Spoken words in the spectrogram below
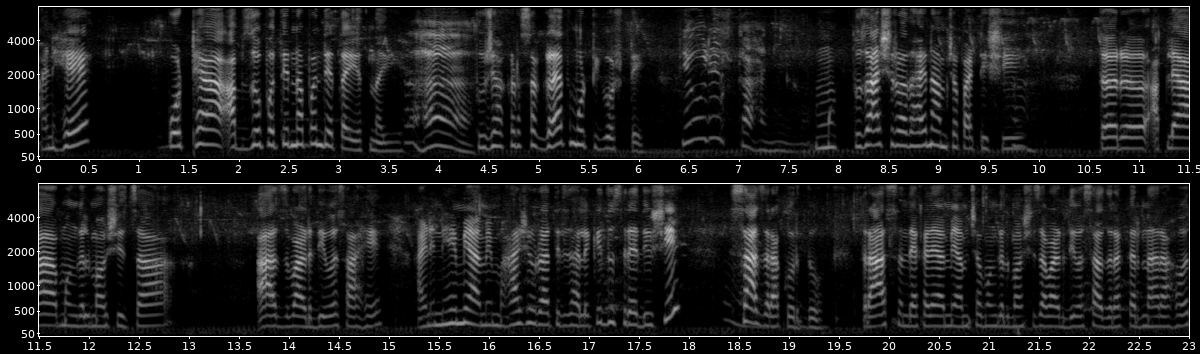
आणि हे कोठ्या अब्जोपतींना पण देता येत नाही. हा. तुझ्याकडं सगळ्यात मोठी गोष्ट आहे. तेवढीच कहाणी आहे. मग. मग तुझा आशीर्वाद आहे ना आमच्या पाठीशी? तर अ, आपल्या मंगल मावशीचा आज वाढदिवस आहे. आणि नेहमी आम्ही महाशिवरात्री झालं की दुसऱ्या दिवशी साजरा करतो. तर आज संध्याकाळी आम्ही आमच्या मंगल मावशीचा वाढदिवस साजरा करणार आहोत.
